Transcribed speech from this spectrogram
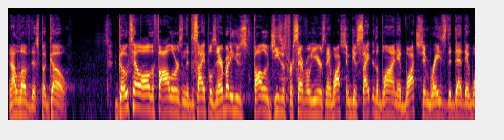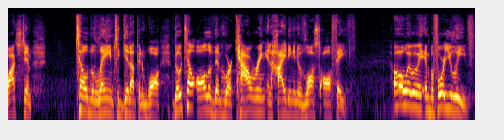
And I love this, but go. Go tell all the followers and the disciples and everybody who's followed Jesus for several years, and they watched him give sight to the blind, they watched him raise the dead, they watched him tell the lame to get up and walk. Go tell all of them who are cowering and hiding and who have lost all faith. Oh, wait, wait, wait. And before you leave,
